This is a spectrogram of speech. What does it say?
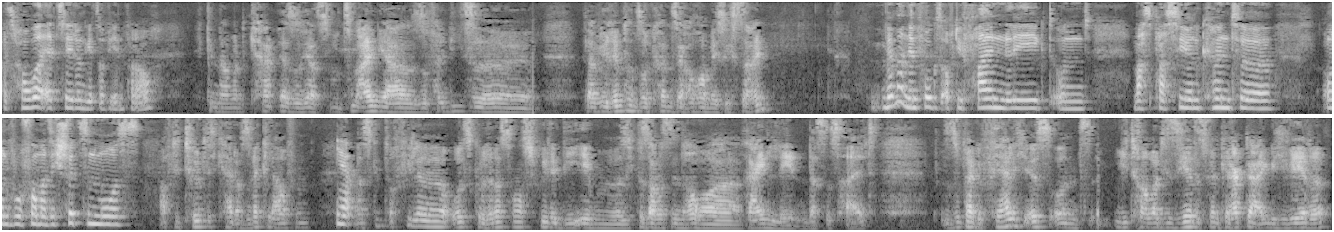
als Horrorerzählung geht es auf jeden Fall auch. Genau, man kann, also ja, zum einen ja, so Verliese, Labyrinthe und so können sehr horrormäßig sein. Wenn man den Fokus auf die Fallen legt und was passieren könnte und wovor man sich schützen muss, auf die Tödlichkeit, aufs Weglaufen. Ja. Es gibt auch viele Oldschool-Renaissance-Spiele, die eben sich besonders in den Horror reinlehnen, dass es halt super gefährlich ist und wie traumatisiert es für ein Charakter eigentlich wäre,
